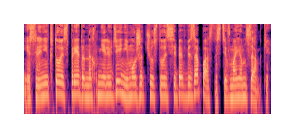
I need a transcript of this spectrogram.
«Если никто из преданных мне людей не может чувствовать себя в безопасности в моем замке».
